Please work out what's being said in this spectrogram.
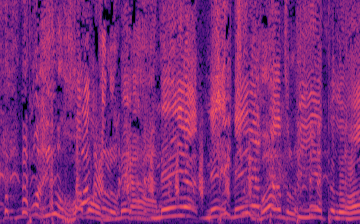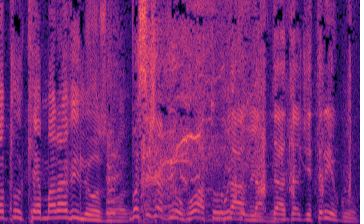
Porra, e o Tá bom, rótulo, me- cara? Meia, me- Gente, meia tampinha pelo rótulo, que é maravilhoso. Você já viu o rótulo da, da- da- da- de trigo?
